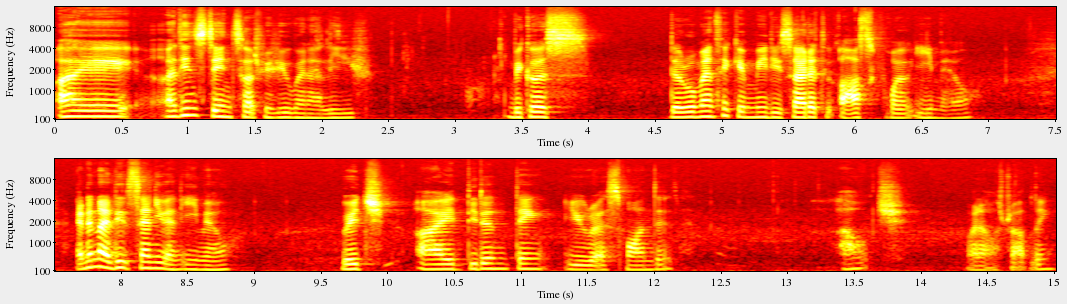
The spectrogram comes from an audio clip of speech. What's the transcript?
I I didn't stay in touch with you when I leave because the romantic in me decided to ask for your email. And then I did send you an email which I didn't think you responded. Ouch, when I was traveling.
